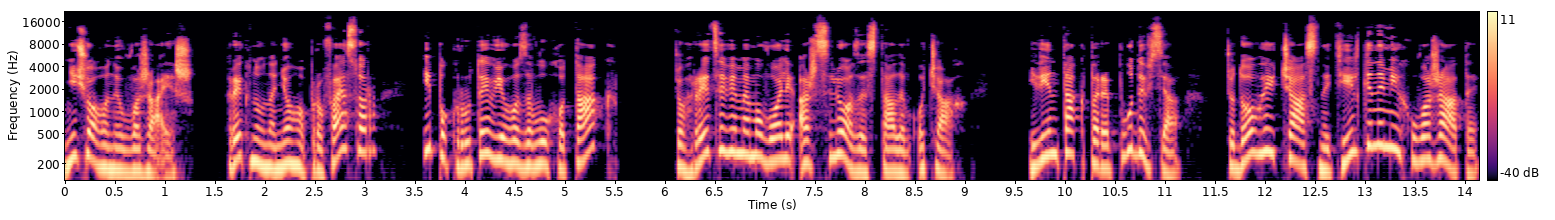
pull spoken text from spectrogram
нічого не вважаєш. крикнув на нього професор і покрутив його за вухо так, що Грицеві мимоволі аж сльози стали в очах. І він так перепудився, що довгий час не тільки не міг уважати,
